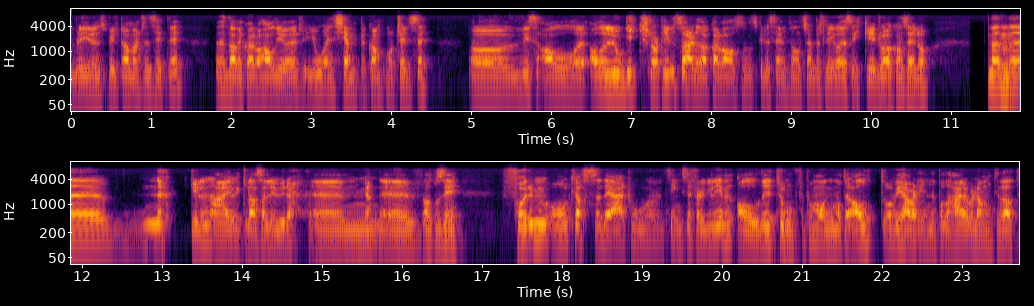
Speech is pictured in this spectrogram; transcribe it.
bli rundspilt av Manchester City. Mens Dani Carvahall gjør jo en kjempekamp mot Chelsea. Og hvis all, all logikk slår til, så er det da Carvahall som spiller semifinale Champions League, og det skal ikke Joao Cancelo. Men mm. eh, nøkkelen er jo ikke la seg lure. Eh, ja. eh, hva skal man si, Form og klasse det er to ting, selvfølgelig, men alder trumfer på mange måter alt. Og vi har vært inne på det her over lang tid, at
